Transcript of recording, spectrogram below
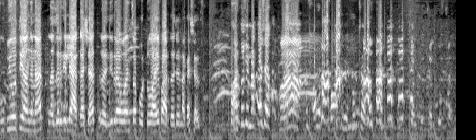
उभी होती अंगणात नजर गेली आकाशात. रणजितरावांचा फोटो आहे भारताच्या नकाशात. भारताच्या नकाशात? बापरे, खूप छान. छान, खूप छान, खूप छान.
